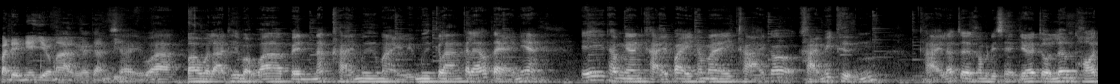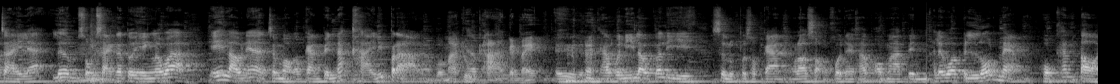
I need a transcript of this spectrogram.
ประเด็นเนี้ยเยอะมากเลยครับอาจารย์บีใช่ว่าว่าเวลาที่แบบว่าเป็นนักขายมือใหม่หรือมือกลางก็แล้วแต่เนี่ย เอ๊ะทำงานขายไปทำไมขายก็ขายไม่ถึง ขายแล้วเจอคำปฏิเสธเยอะจนเริ่มท้อใจและเริ่มสงสัยกับตัวเองแล้วว่า เอ๊ะเราเนี่ยจะเหมาะกับการเป็นนักขายหรือเปล่าประมาณถูกทางกันไหมเออนะครับวันนี้เราก็รีสรุปประสบการณ์ของเราสองคนนะครับ ออกมาเป็นเขาเรียกว่าเป็นโ a ดแมพ6ขั้นตอน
